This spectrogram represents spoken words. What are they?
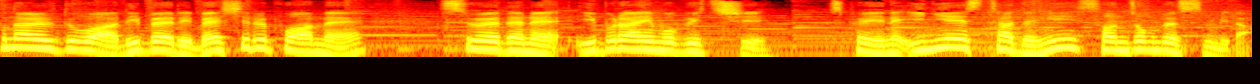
호날두와 리베리, 메시를 포함해 스웨덴의 이브라히모비치, 스페인의 이니에스타 등이 선정됐습니다.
